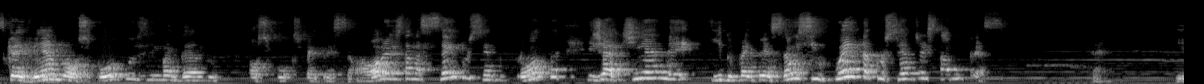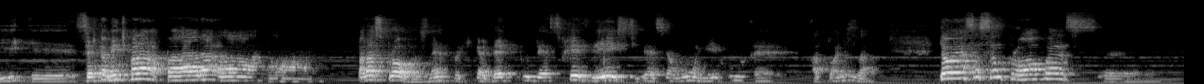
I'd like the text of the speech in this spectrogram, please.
escrevendo aos poucos e mandando aos poucos para impressão. A obra já estava 100% pronta e já tinha ido para impressão e 50% já estava impressa. É. E, e, certamente para, para, a, a, para as provas, né? para que Kardec pudesse rever se tivesse algum erro é, atualizar. Então, essas são provas, é,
